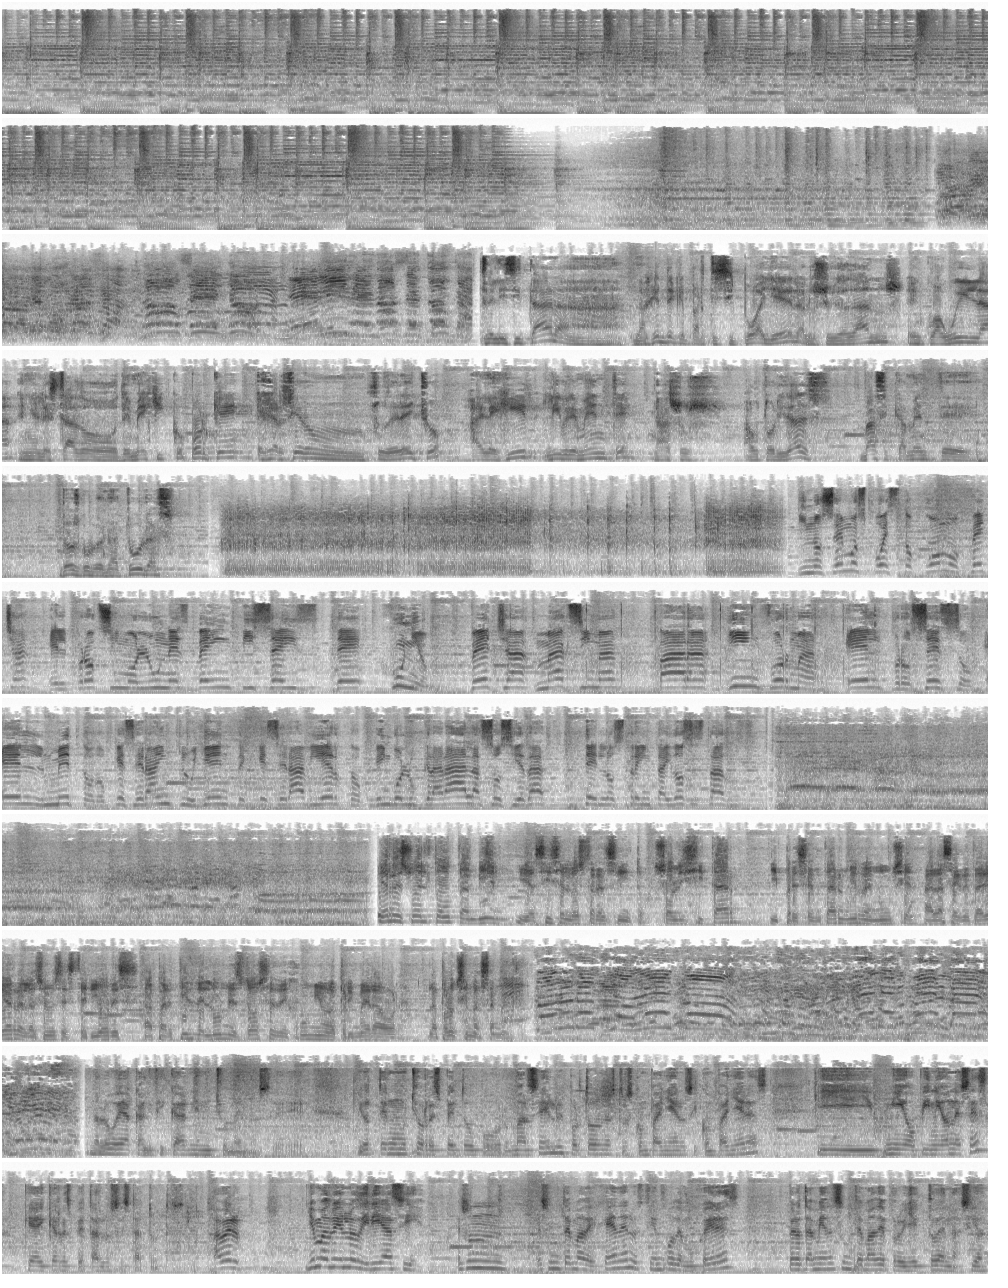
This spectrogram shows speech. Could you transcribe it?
Felicitar a la gente que participó ayer, a los ciudadanos en Coahuila, en el Estado de México, porque ejercieron su derecho a elegir libremente a sus autoridades, básicamente dos gubernaturas. Y nos hemos puesto como fecha el próximo lunes 26 de junio fecha máxima para informar el proceso, el método que será incluyente, que será abierto, que involucrará a la sociedad de los 32 estados. He resuelto también, y así se los transmito, solicitar y presentar mi renuncia a la Secretaría de Relaciones Exteriores a partir del lunes 12 de junio a primera hora, la próxima semana. No lo voy a calificar ni mucho menos. Eh, yo tengo mucho respeto por Marcelo y por todos nuestros compañeros y compañeras y mi opinión es esa, que hay que respetar los estatutos. A ver, yo más bien lo diría así. Es un, es un tema de género, es tiempo de mujeres, pero también es un tema de proyecto de nación.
